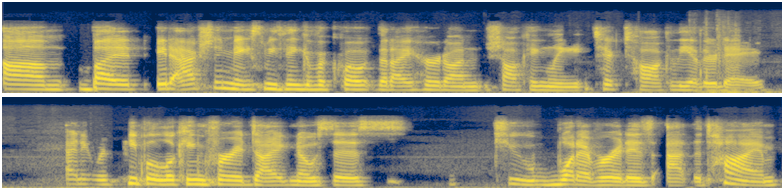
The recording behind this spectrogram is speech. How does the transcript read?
Um, but it actually makes me think of a quote that I heard on shockingly TikTok the other day, and it was people looking for a diagnosis to whatever it is at the time,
